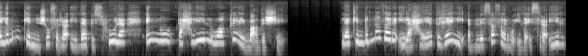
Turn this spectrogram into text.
اللي ممكن نشوف الرأي ده بسهولة إنه تحليل واقعي بعض الشيء لكن بالنظر إلى حياة غالي قبل سفره إلى إسرائيل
